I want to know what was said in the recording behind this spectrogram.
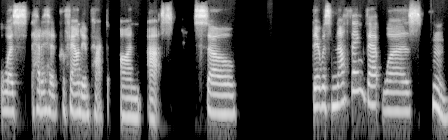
was had a, had a profound impact on us so there was nothing that was, hmm,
